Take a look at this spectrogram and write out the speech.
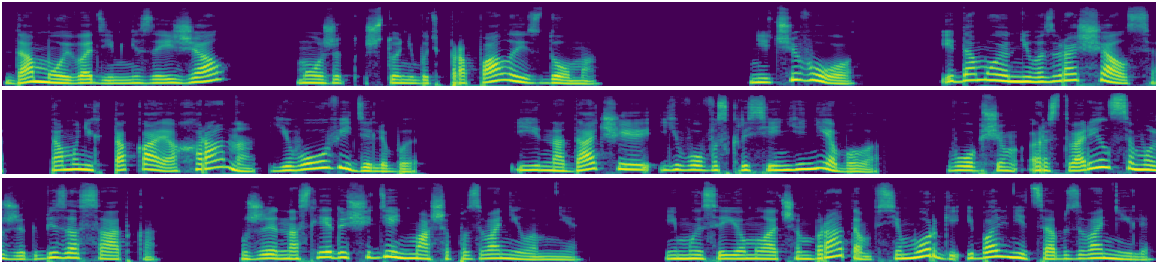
Домой Вадим не заезжал? Может, что-нибудь пропало из дома? Ничего. И домой он не возвращался. Там у них такая охрана, его увидели бы. И на даче его в воскресенье не было. В общем, растворился мужик без осадка. Уже на следующий день Маша позвонила мне. И мы с ее младшим братом все морги и больницы обзвонили.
